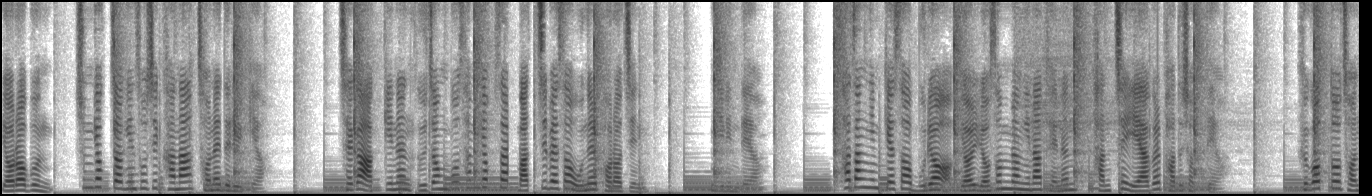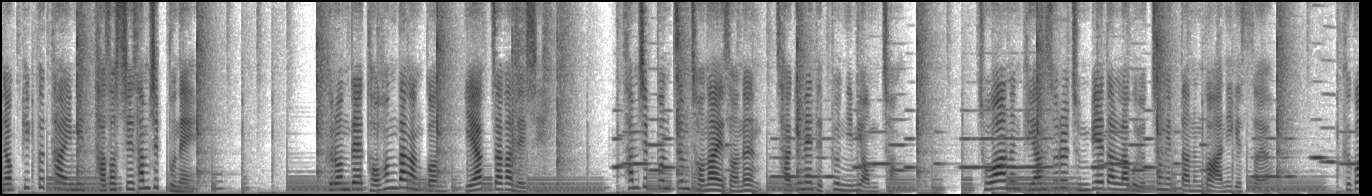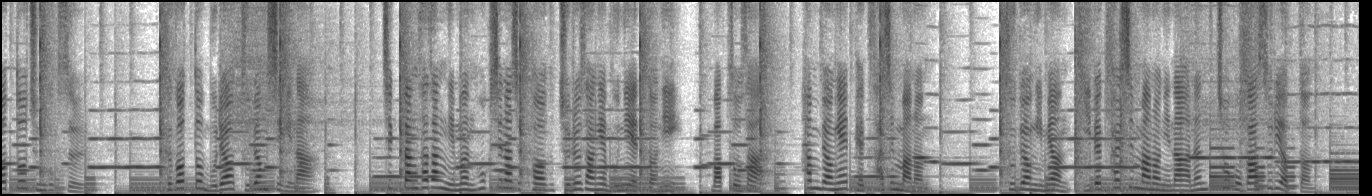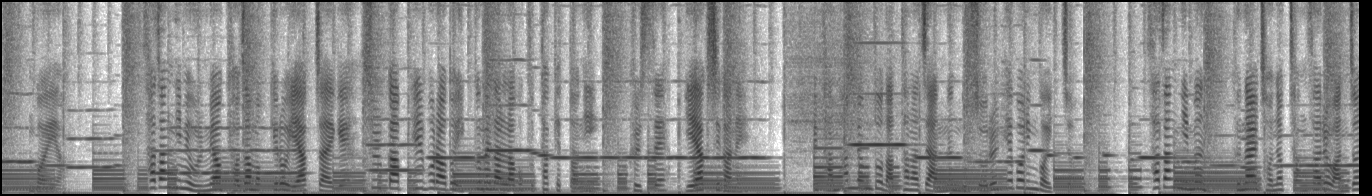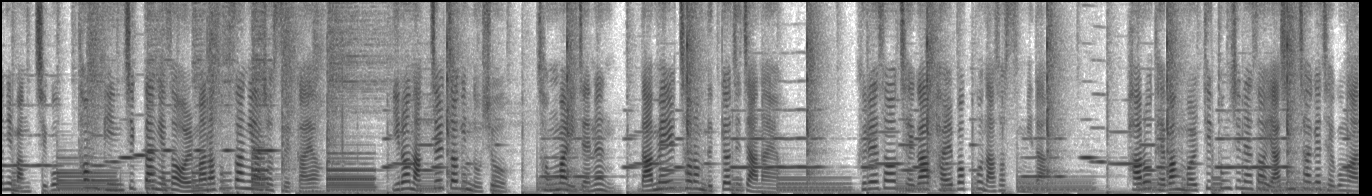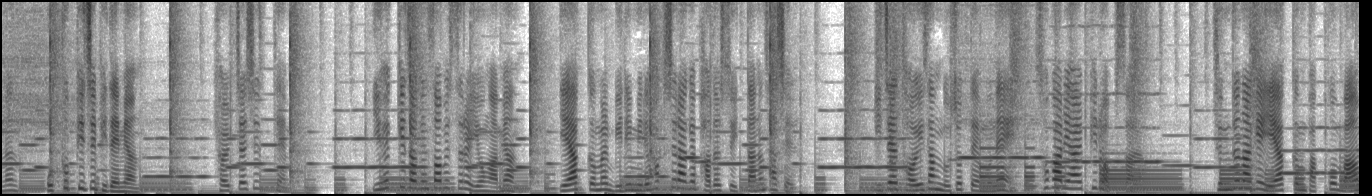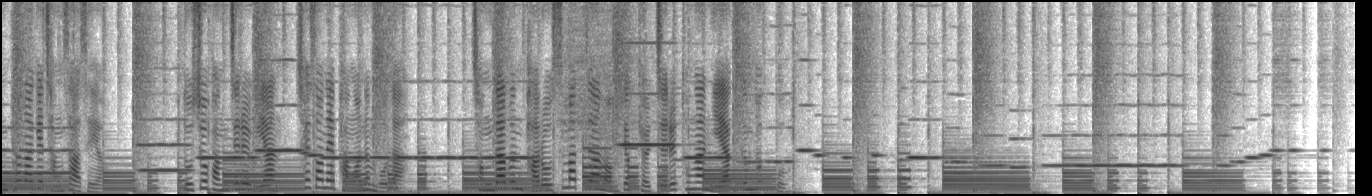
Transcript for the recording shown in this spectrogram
여러분, 충격적인 소식 하나 전해드릴게요. 제가 아끼는 의정부 삼겹살 맛집에서 오늘 벌어진 일인데요. 사장님께서 무려 16명이나 되는 단체 예약을 받으셨대요. 그것도 저녁 피크타임인 5시 30분에. 그런데 더 황당한 건 예약자가 4시 30분쯤 전화해서는 자기네 대표님이 엄청 좋아하는 귀한 술을 준비해달라고 요청했다는 거 아니겠어요? 그것도 중국 술. 그것도 무려 두 병씩이나. 식당 사장님은 혹시나 싶어 주류상에 문의했더니 맙소사 한 병에 140만 원. 두 병이면 280만 원이나 하는 초고가 술이었던 거예요. 사장님이 울며 겨자 먹기로 예약자에게 술값 일부라도 입금해달라고 부탁했더니 글쎄 예약 시간에 단 한 명도 나타나지 않는 노쇼를 해버린 거 있죠. 사장님은 그날 저녁 장사를 완전히 망치고 텅 빈 식당에서 얼마나 속상해 하셨을까요? 이런 악질적인 노쇼, 정말 이제는 남의 일처럼 느껴지지 않아요. 그래서 제가 발벗고 나섰습니다. 바로 대박 멀티통신에서 야심차게 제공하는 오프피지 비대면 결제 시스템. 이 획기적인 서비스를 이용하면 예약금을 미리미리 확실하게 받을 수 있다는 사실. 이제 더 이상 노쇼 때문에 소갈이 할 필요 없어요. 든든하게 예약금 받고 마음 편하게 장사하세요. 노쇼 방지를 위한 최선의 방어는 뭐다? 정답은 바로 스마트한 원격 결제를 통한 예약금 확보.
